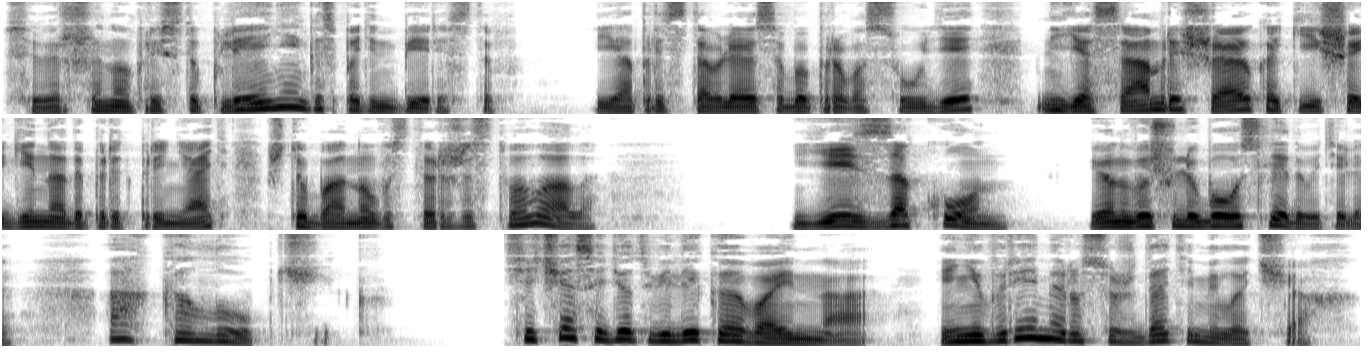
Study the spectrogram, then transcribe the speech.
«Совершено преступление, господин Берестов». Я представляю собой правосудие, и я сам решаю, какие шаги надо предпринять, чтобы оно восторжествовало. Есть закон, и он выше любого следователя. Ах, голубчик, сейчас идет Великая война, и не время рассуждать о мелочах.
